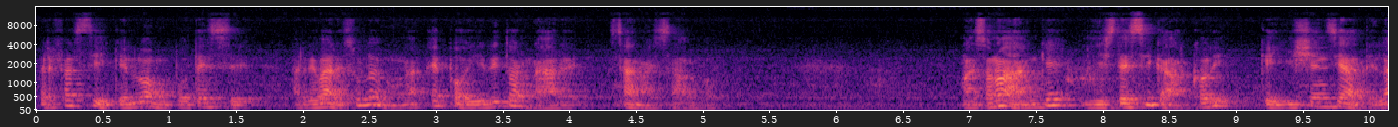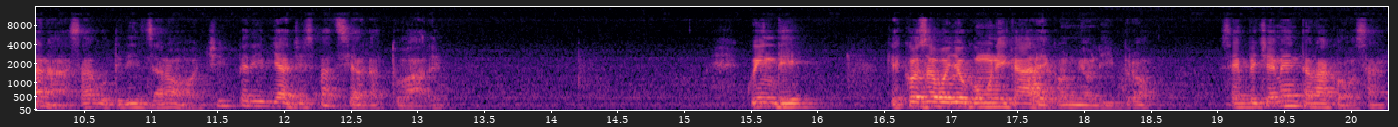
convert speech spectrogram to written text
per far sì che l'uomo potesse arrivare sulla Luna e poi ritornare sano e salvo ma sono anche gli stessi calcoli che gli scienziati della NASA utilizzano oggi per i viaggi spaziali attuali. Quindi, che cosa voglio comunicare col mio libro? Semplicemente una cosa,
